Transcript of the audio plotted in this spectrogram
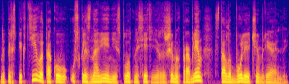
но перспектива такого ускользновения из плотной сети неразрешимых проблем стала более чем реальной.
